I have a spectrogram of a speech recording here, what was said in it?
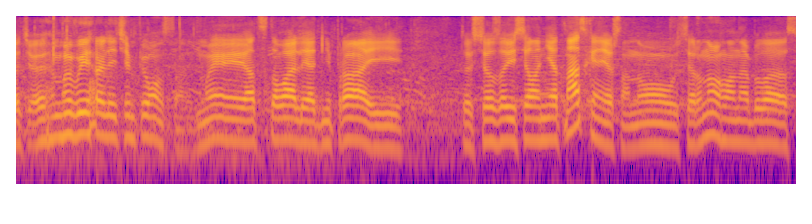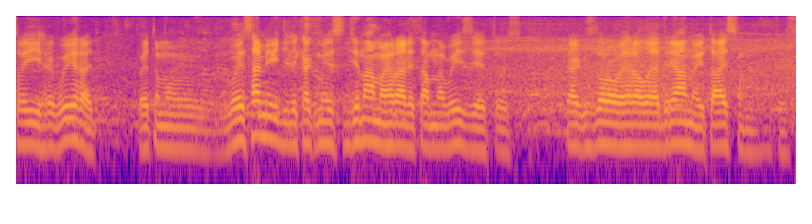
Пот- Мы выиграли чемпионство. Мы отставали от Днепра, и то есть все зависело не от нас, конечно, но все равно главное было свои игры выиграть. Поэтому вы сами видели, как мы с Динамо играли там на выезде, то есть как здорово играл и Адриану, и Тайсон. То есть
